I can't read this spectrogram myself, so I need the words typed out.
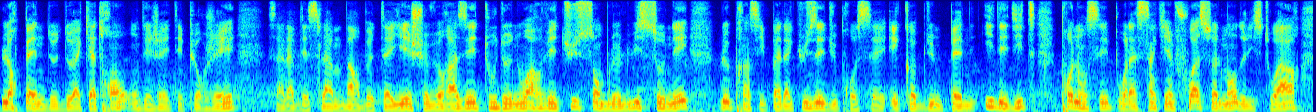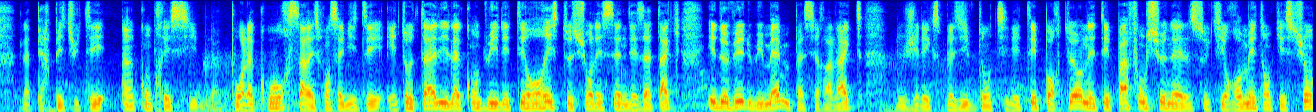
Leur peine de 2 à 4 ans ont déjà été purgés. Salah Abdeslam, barbe taillée, cheveux rasés, tout de noir vêtu, semble lui sonner. Le principal accusé du procès écope d'une peine inédite, prononcée pour la cinquième fois seulement de l'histoire, la perpétuité incompressible. Pour la Cour, sa responsabilité est totale. Il a conduit les terroristes sur les scènes des attaques et devait lui-même passer à l'acte. Le gilet explosif dont il était porteur n'était pas fonctionnel, ce qui remet en question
